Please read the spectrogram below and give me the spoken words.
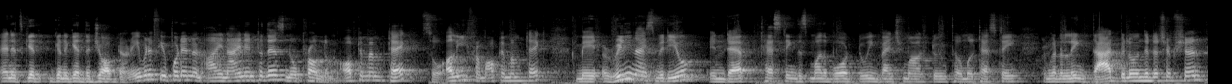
and it's get, gonna get the job done. Even if you put in an i9 into this, no problem. Optimum Tech, so Ali from Optimum Tech made a really nice video in depth testing this motherboard, doing benchmarks, doing thermal testing. I'm gonna link that below in the description.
